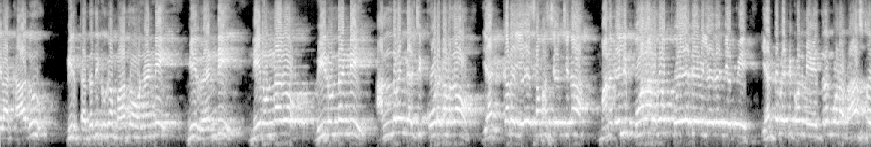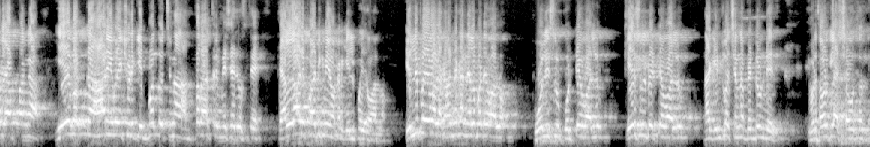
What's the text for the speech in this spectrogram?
ఇలా కాదు. మీరు పెద్ద దిక్కుగా మాతో ఉండండి. మీరు రండి. నేనున్నాను. వీరుండండి. అందరం కలిసి కూడగడదాం ఎక్కడ ఏ సమస్య వచ్చినా మనం వెళ్ళి పోరాడదాం. పోయేదేమి లేదని చెప్పి ఎంట పెట్టుకొని మేమిద్దరం కూడా రాష్ట్ర వ్యాప్తంగా ఏ ఒక్క ఆర్యవైశ్యుడికి ఇబ్బంది వచ్చినా అర్ధరాత్రి మెసేజ్ వస్తే తెల్లారిపాటికి మేము అక్కడికి వెళ్ళిపోయేవాళ్ళం. వెళ్ళిపోయే వాళ్ళకి అండగా నిలబడే వాళ్ళం. పోలీసులు కొట్టేవాళ్ళు కేసులు పెట్టేవాళ్ళు. నాకు ఇంట్లో చిన్న బిడ్డ ఉండేది. ఇప్పుడు థర్డ్ క్లాస్ చదువుతుంది.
